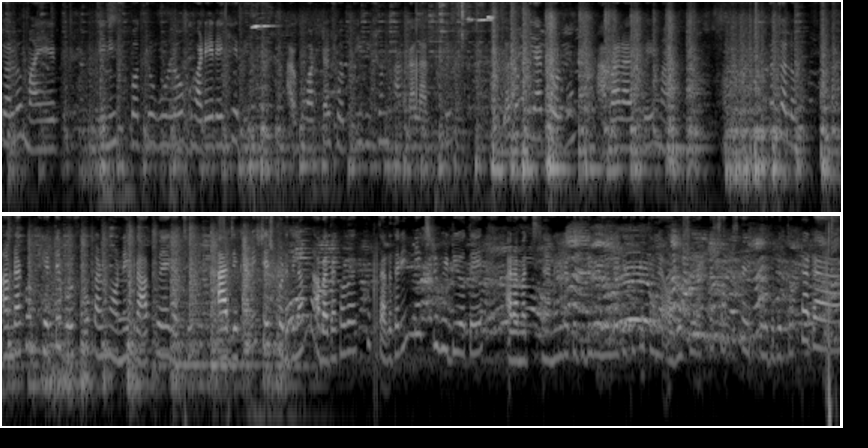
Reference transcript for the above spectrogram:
চলো, মায়ের জিনিসপত্রগুলো ঘরে রেখে দিই। আর ঘরটা সত্যি ভীষণ ফাঁকা লাগছে। চলো, কী আর করব? আবার আসবে মা। তো চলো, আমরা এখন খেতে বসবো, কারণ অনেক রাত হয়ে গেছে। আজ এখানেই শেষ করে দিলাম। আবার দেখা হবে খুব তাড়াতাড়ি নেক্সট ভিডিওতে আর আমার চ্যানেলটাকে যদি ভালো লেগে থাকে, তাহলে অবশ্যই একটা সাবস্ক্রাইব করে দেবে। তো টাটা!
